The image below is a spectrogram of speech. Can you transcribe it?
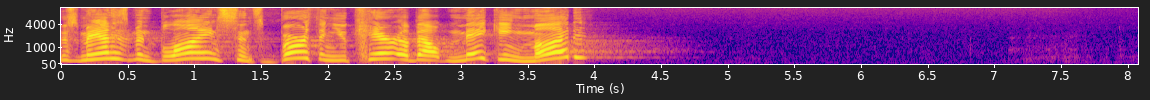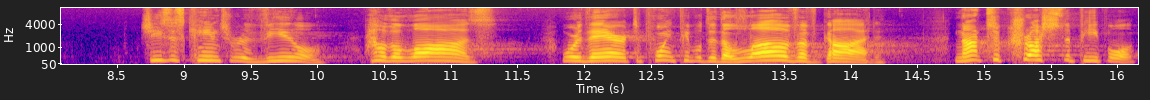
This man has been blind since birth, and you care about making mud? Jesus came to reveal how the laws were there to point people to the love of God, not to crush the people,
